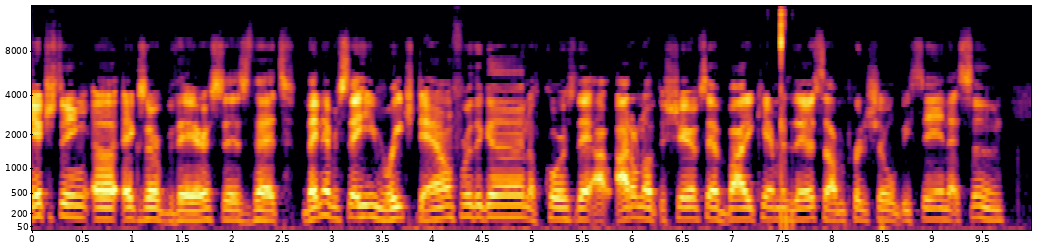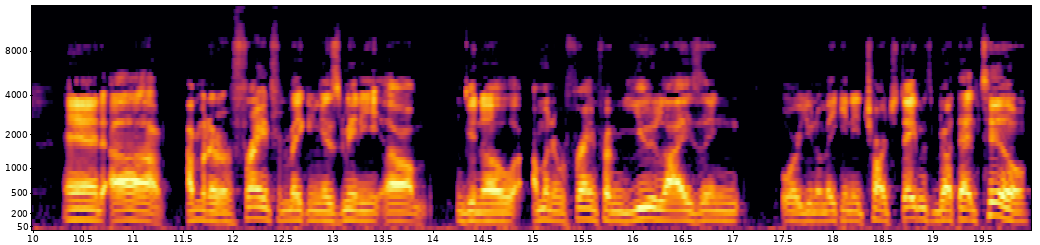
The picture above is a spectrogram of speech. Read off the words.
interesting uh, excerpt there says that they never say he reached down for the gun. Of course, they I, I, don't know if the sheriffs have body cameras there, so I'm pretty sure we'll be seeing that soon. And uh, I'm gonna refrain from making as many, um, you know, I'm gonna refrain from utilizing or you know making any charged statements about that until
